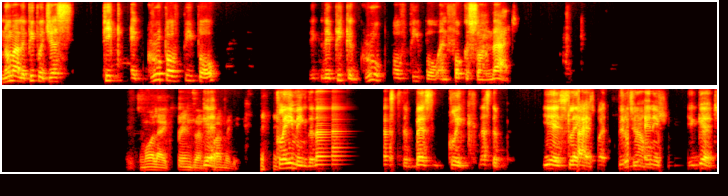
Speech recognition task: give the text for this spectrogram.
normally people just pick a group of people. They, they pick a group of people and focus on that. It's more like friends and yeah. family. claiming that that's the best click. That's the yes, like guys, but they don't do any. You get,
